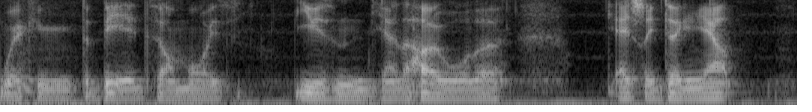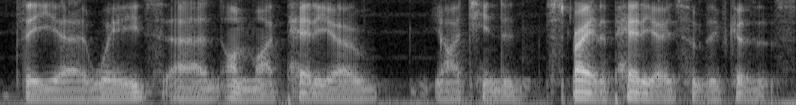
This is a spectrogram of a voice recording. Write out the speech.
working the beds, I'm always using you know the hoe or the actually digging out the uh, weeds uh, on my patio. You know, I tend to spray the patio simply because it's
